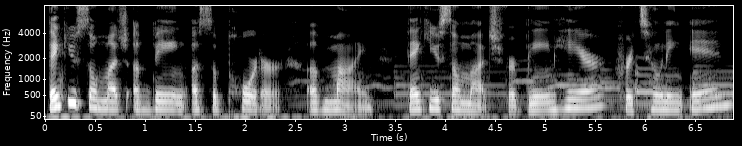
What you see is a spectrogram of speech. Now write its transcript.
Thank you so much of being a supporter of mine. Thank you so much for being here, for tuning in.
